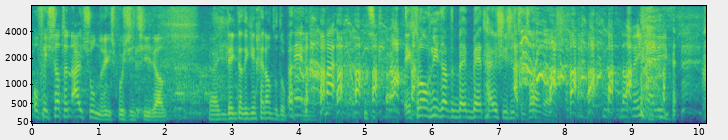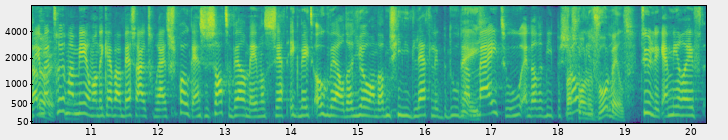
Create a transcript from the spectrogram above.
of is dat een uitzonderingspositie dan? Ja, ik denk dat ik hier geen antwoord op heb. Nee, maar Ik geloof niet dat het bij bedhuisjes het geval was. dat weet jij niet. Nee, maar terug naar Merel, want ik heb haar best uitgebreid gesproken. En ze zat er wel mee, want ze zegt... ik weet ook wel dat Johan dat misschien niet letterlijk bedoelt Nee. naar mij toe... en dat het niet persoonlijk gewoon een voorbeeld. Tuurlijk, en Merel heeft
